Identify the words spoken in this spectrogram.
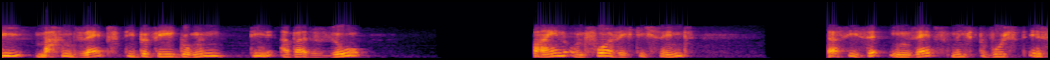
die machen selbst die Bewegungen, die aber so fein und vorsichtig sind, dass sie ihnen selbst nicht bewusst ist,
